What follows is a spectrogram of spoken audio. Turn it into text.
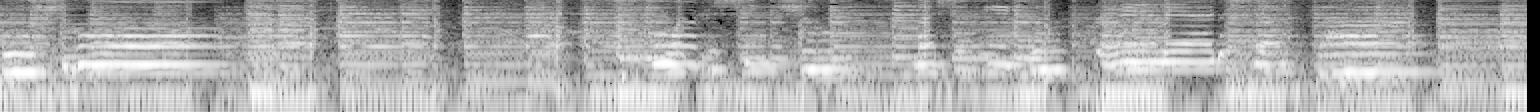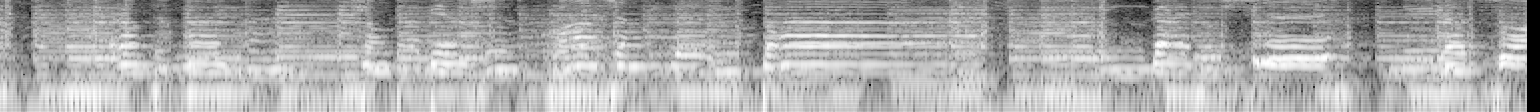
不说。我在心中埋下一个卑劣的想法，让它慢慢长大变成夸张的尾巴。应该都是你的错，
